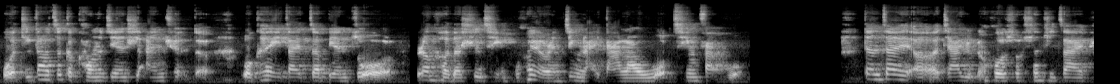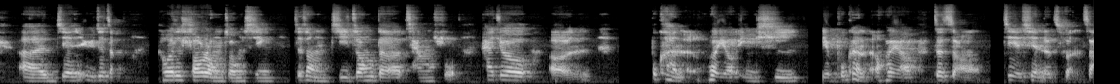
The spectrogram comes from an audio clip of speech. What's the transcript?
我知道这个空间是安全的，我可以在这边做任何的事情，不会有人进来打扰我、侵犯我。但在呃家园，或者说甚至在呃监狱这种。或者收容中心这种集中的场所，它就嗯不可能会有隐私，也不可能会有这种界限的存在，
